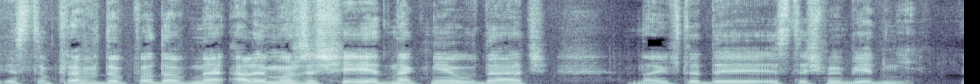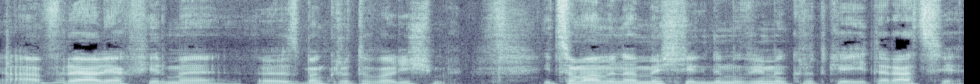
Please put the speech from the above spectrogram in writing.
Jest to prawdopodobne, ale może się jednak nie udać, no i wtedy jesteśmy biedni a w realiach firmy e, zbankrutowaliśmy. I co mamy na myśli, gdy mówimy krótkie iteracje?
